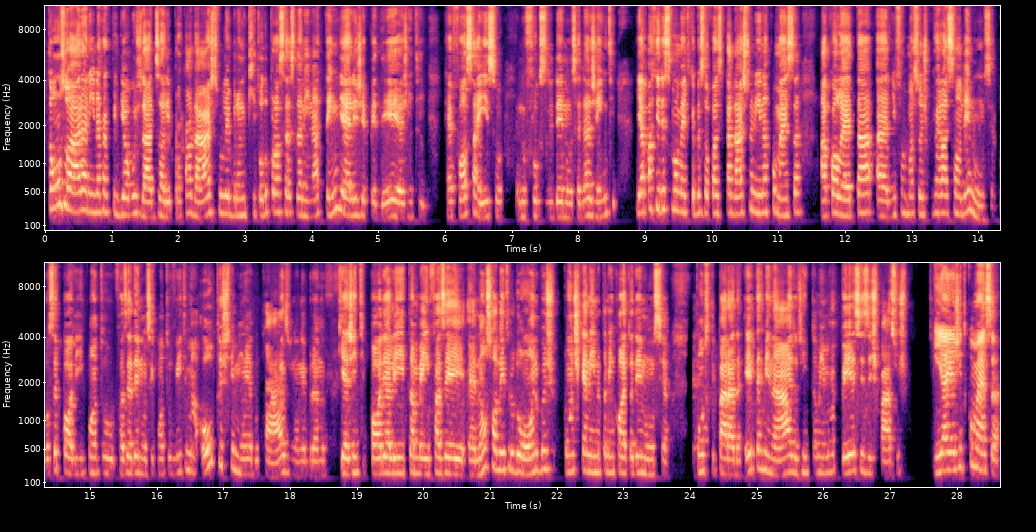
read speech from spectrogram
Então, o usuário, a NINA vai pedir alguns dados ali para cadastro, lembrando que todo o processo da NINA atende a LGPD, a gente reforça isso no fluxo de denúncia da gente. E a partir desse momento que a pessoa faz o cadastro, a Nina começa a coleta uh, de informações com relação à denúncia. Você pode, enquanto fazer a denúncia enquanto vítima ou testemunha do caso, né? lembrando que a gente pode ali também fazer, é, não só dentro do ônibus, pontos que a Nina também coleta denúncia, pontos de parada e terminais, a gente também mapeia esses espaços e aí a gente começa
